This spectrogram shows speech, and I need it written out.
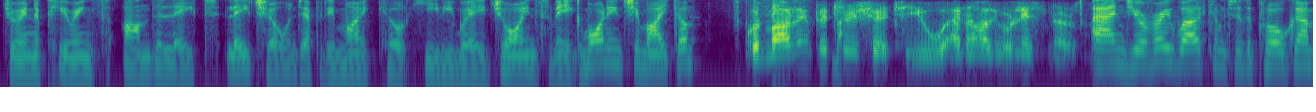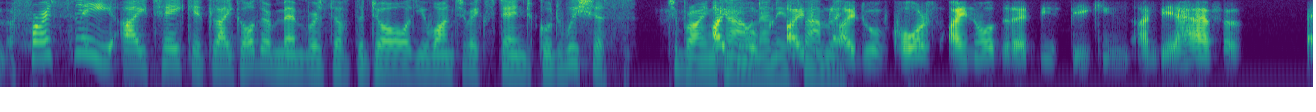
during an appearance on the Late Late Show. And Deputy Michael Healy-Rae joins me. Good morning to you, Michael. Good morning, Patricia, to you and all your listeners. And you're very welcome to the programme. Firstly, I take it, like other members of the Dáil, you want to extend good wishes to Brian I Cowen do, and his I, family. I do, of course. I know that I'd be speaking on behalf of uh,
